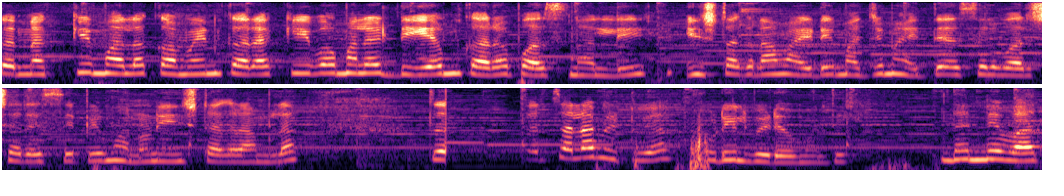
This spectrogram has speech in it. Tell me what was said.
तर नक्की मला कमेंट करा किंवा मला डी एम करा पर्सनली. इंस्टाग्राम आय डी माझी माहिती असेल वर्षा रेसिपी म्हणून इंस्टाग्रामला तर तर चला भेटूया पुढील व्हिडिओमध्ये. धन्यवाद.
